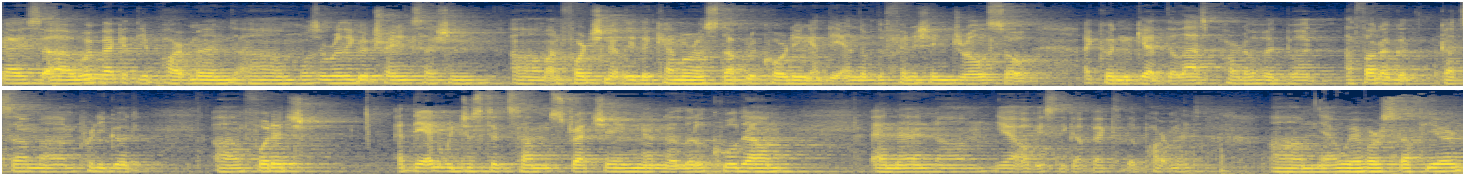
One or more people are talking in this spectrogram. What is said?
Guys, uh, we're back at the apartment. Um, was a really good training session. Um, unfortunately the camera stopped recording at the end of the finishing drill so I couldn't get the last part of it but I thought I got, some um, pretty good um, footage. At the end we just did some stretching and a little cool down and then um, yeah obviously got back to the apartment. Um, yeah we have our stuff here.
